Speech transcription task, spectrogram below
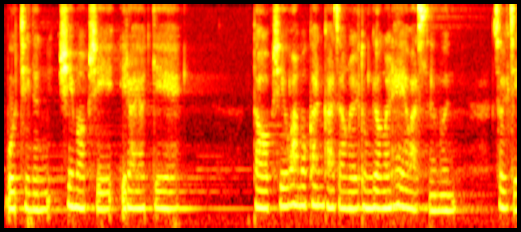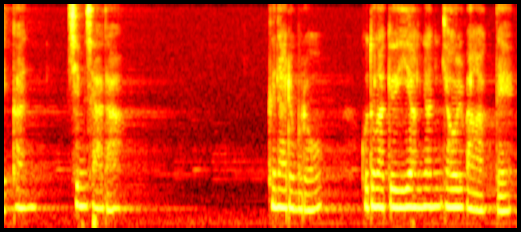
모치는 쉼없이 일하였기에 더없이 화목한 가정을 동경을 해왔음은 솔직한 심사다. 그나름으로 고등학교 2학년 겨울방학 때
